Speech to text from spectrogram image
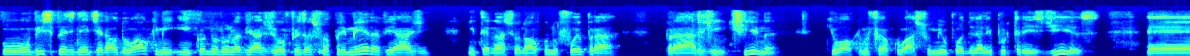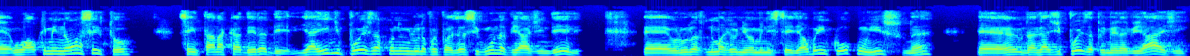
o vice-presidente Geraldo Alckmin, e quando o Lula viajou, fez a sua primeira viagem internacional, quando foi para a Argentina, que o Alckmin foi assumir o poder ali por três dias, é, o Alckmin não aceitou sentar na cadeira dele. E aí depois, quando o Lula foi fazer a segunda viagem dele, é, o Lula, numa reunião ministerial, brincou com isso, né? É, depois da primeira viagem,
